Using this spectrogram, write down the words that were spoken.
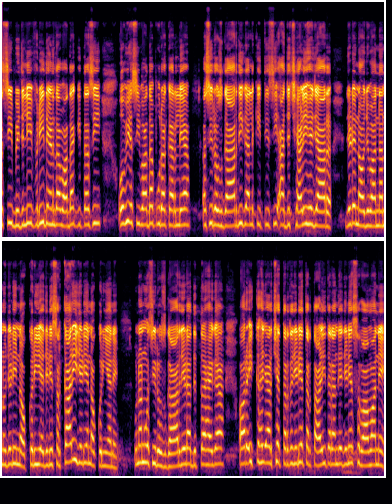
ਅਸੀਂ ਬਿਜਲੀ ਫ੍ਰੀ ਦੇਣ ਦਾ ਵਾਅਦਾ ਕੀਤਾ ਸੀ ਉਹ ਵੀ ਅਸੀਂ ਵਾਅਦਾ ਪੂਰਾ ਕਰ ਲਿਆ। ਅਸੀਂ ਰੋਜ਼ਗਾਰ ਦੀ ਗੱਲ ਕੀਤੀ ਸੀ ਅੱਜ 46000 ਜਿਹੜੇ ਨੌਜਵਾਨਾਂ ਨੂੰ ਜਿਹੜੀ ਨੌਕਰੀ ਹੈ ਜਿਹੜੀ ਸਰਕਾਰੀ ਜਿਹੜੀਆਂ ਨੌਕਰੀਆਂ ਨੇ ਉਹਨਾਂ ਨੂੰ ਅਸੀਂ ਰੋਜ਼ਗਾਰ ਜਿਹੜਾ ਦਿੱਤਾ ਹੈਗਾ ਔਰ 1076 ਤੇ ਜਿਹੜੀਆਂ 43 ਤਰ੍ਹਾਂ ਦੀਆਂ ਜਿਹੜੀਆਂ ਸੇਵਾਵਾਂ ਨੇ,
